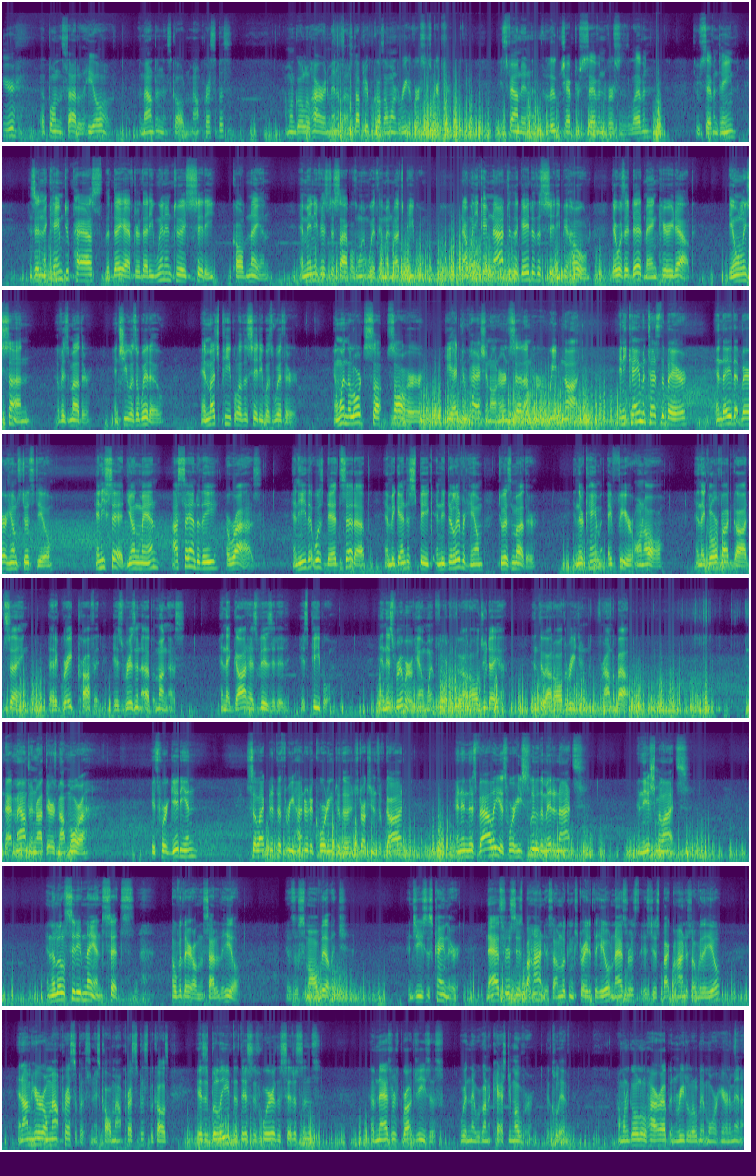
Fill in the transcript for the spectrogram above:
Here, up on the side of the hill, the mountain that's called Mount Precipice. I'm going to go a little higher in a minute, but I stopped here because I wanted to read a verse of Scripture. It's found in Luke chapter 7, verses 11 through 17. It said, And it came to pass the day after that he went into a city called Nain, and many of his disciples went with him, and much people. Now when he came nigh to the gate of the city, behold, there was a dead man carried out the only son of his mother, and she was a widow, and much people of the city was with her. And when the Lord saw, her, he had compassion on her, and said unto her, Weep not. And he came and touched the bier, and they that bare him stood still. And he said, Young man, I say unto thee, Arise. And he that was dead sat up, and began to speak, and he delivered him to his mother. And there came a fear on all, and they glorified God, saying that a great prophet is risen up among us, and that God has visited his people. And this rumor of him went forth throughout all Judea and throughout all the region round about. That mountain right there is Mount Moreh. It's where Gideon selected the 300 according to the instructions of God. And in this valley is where he slew the Midianites and the Ishmaelites and the little city of Nain sits over there on the side of the hill. It was a small village. And Jesus came there. Nazareth is behind us. I'm looking straight at the hill. Nazareth is just back behind us over the hill. And I'm here on Mount Precipice. And it's called Mount Precipice because it is believed that this is where the citizens of Nazareth brought Jesus when they were going to cast him over the cliff. I'm going to go a little higher up and read a little bit more here in a minute.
